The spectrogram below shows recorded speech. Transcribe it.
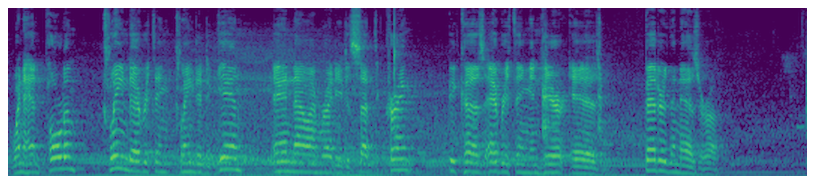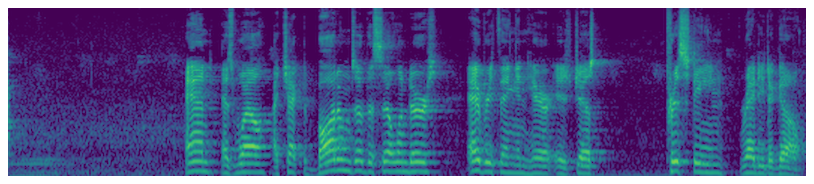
went ahead and pulled them, cleaned everything, cleaned it again, and now I'm ready to set the crank because everything in here is better than Ezra. And as well, I checked the bottoms of the cylinders. Everything in here is just pristine, ready to go.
